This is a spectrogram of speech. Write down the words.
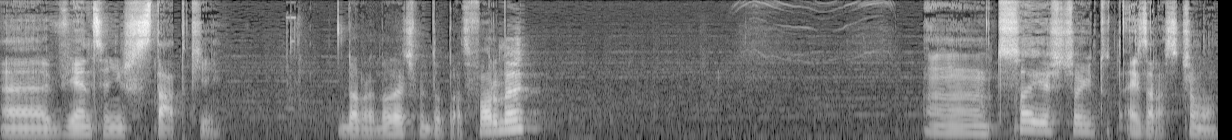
e, więcej niż statki. Dobra, dolećmy do platformy. Mm, Co jeszcze oni tutaj... Ej, zaraz, czemu?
